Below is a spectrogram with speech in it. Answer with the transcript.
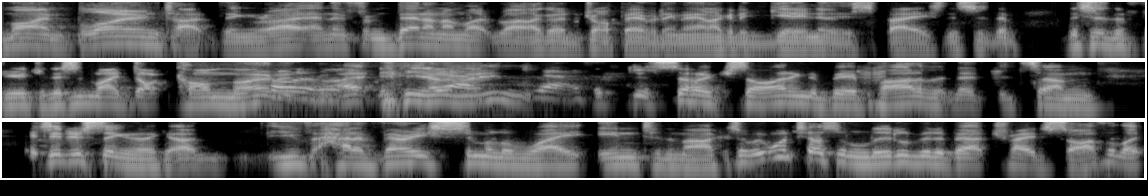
mind blown type thing, right? And then from then on, I'm like, right, I got to drop everything, man. I got to get into this space. This is the this is the future. This is my dot com moment, totally. right? you know yeah, what I mean? Yes. It's just so exciting to be a part of it. it it's um, it's interesting. Like uh, you've had a very similar way into the market. So we want to tell us a little bit about Trade Cipher. Like,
